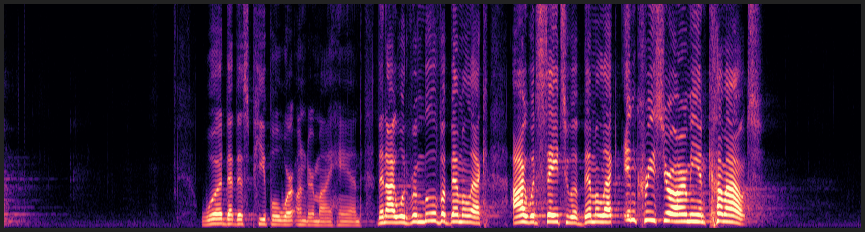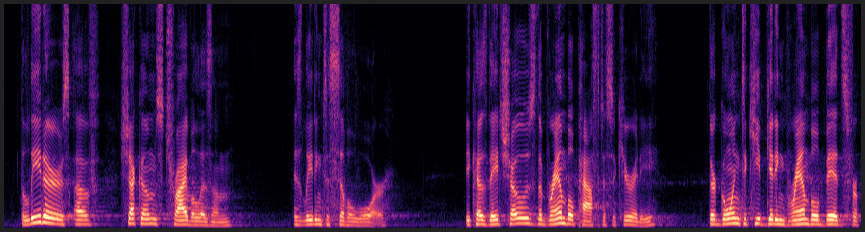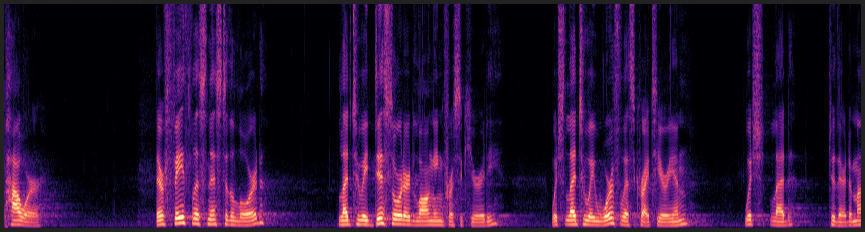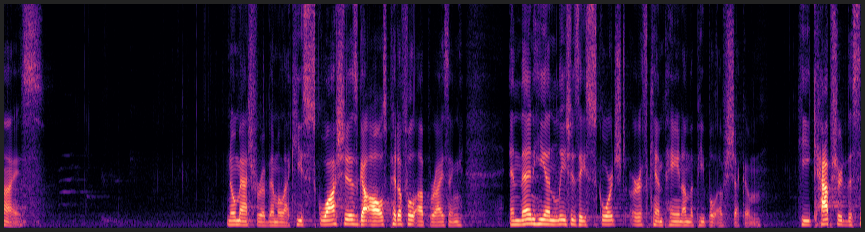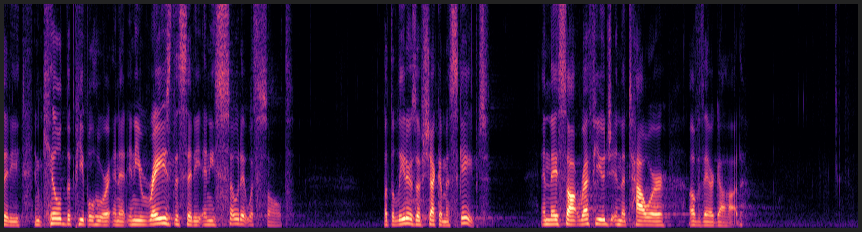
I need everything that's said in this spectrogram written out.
Would that this people were under my hand. Then I would remove Abimelech. I would say to Abimelech, Increase your army and come out. The leaders of Shechem's tribalism is leading to civil war because they chose the bramble path to security they're going to keep getting bramble bids for power. Their faithlessness to the Lord led to a disordered longing for security, which led to a worthless criterion, which led to their demise. No match for Abimelech. He squashes Gaal's pitiful uprising, and then he unleashes a scorched earth campaign on the people of Shechem. He captured the city and killed the people who were in it, and he razed the city and he sowed it with salt. But the leaders of Shechem escaped, and they sought refuge in the tower of their God.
